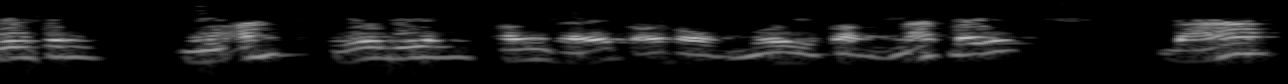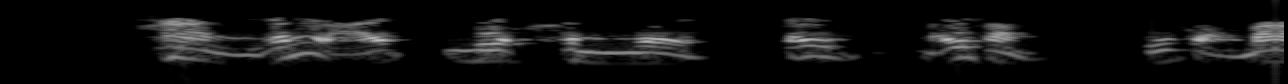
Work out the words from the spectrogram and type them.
vô sinh ngũ ác vô điên thân thể tội hồn mười phần nát bấy, đã hàng gắn lại được hình người tới bảy phần, chỉ còn ba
